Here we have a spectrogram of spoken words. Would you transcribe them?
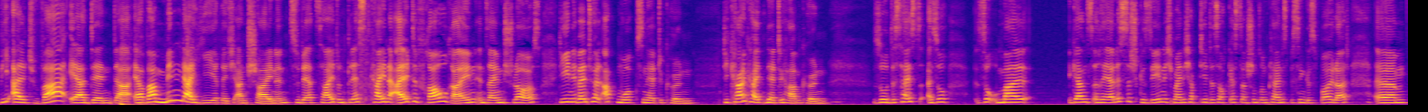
Wie alt war er denn da? Er war minderjährig anscheinend zu der Zeit und lässt keine alte Frau rein in sein Schloss, die ihn eventuell abmurksen hätte können, die Krankheiten hätte haben können. So, das heißt, also, so mal ganz realistisch gesehen, ich meine, ich habe dir das auch gestern schon so ein kleines bisschen gespoilert, ähm,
